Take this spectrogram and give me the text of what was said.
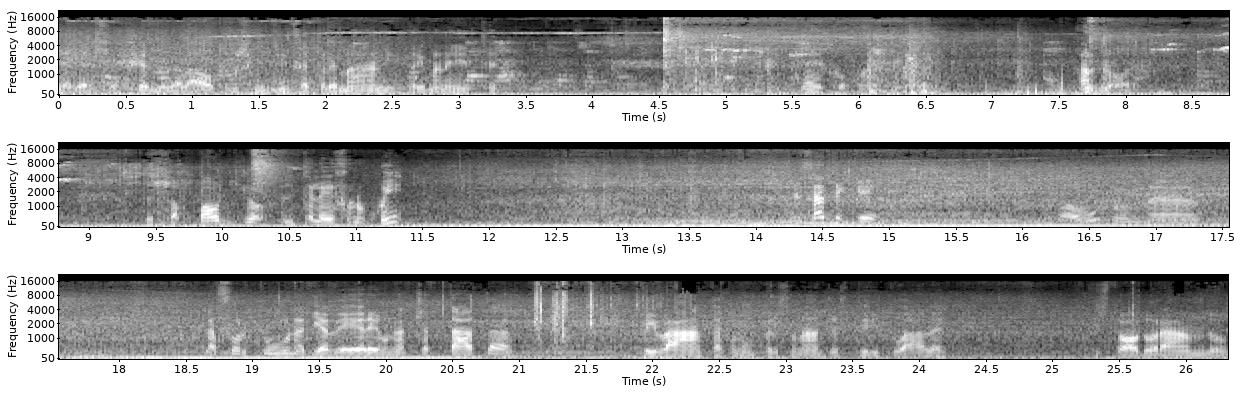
E adesso scendo dall'autobus mi disinfetto le mani rimanete. Ecco qua. Allora adesso appoggio il telefono qui. Pensate che ho avuto un, uh, la fortuna di avere una chattata privata con un personaggio spirituale che sto adorando,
